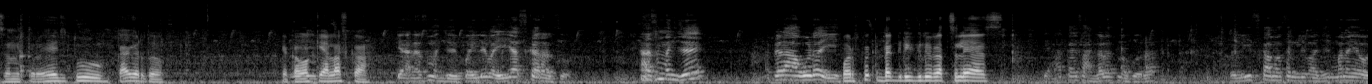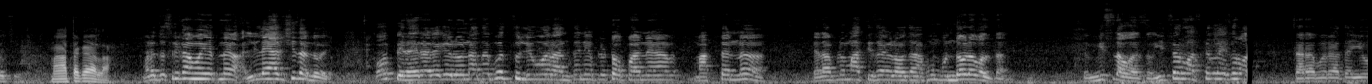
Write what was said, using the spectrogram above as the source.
माझा मित्र. ए तू काय करतो? एका वाक्य केलास का? त्यालाच म्हणजे. पहिले बाई याच करायचो. याच म्हणजे आपल्याला आवड आहे. परफेक्ट डगरी गिरी रचल्यास. त्या काय सांगायलाच नको रा. पहिलीच कामं चांगली माझी. मला यावची. मग आता काय आला? मला दुसरी कामं येत नाही. लय आळशी झालोय. कवा फिरायला गेलो ना आता बघ चुलीवर आणताना आपलं टोपानं मागतात ना त्याला आपलं मातीचा वेळ होता. आपण बुंदवलं बोलतात. तर मीच लावायचो. इतर इतर जरा बरं आता यो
